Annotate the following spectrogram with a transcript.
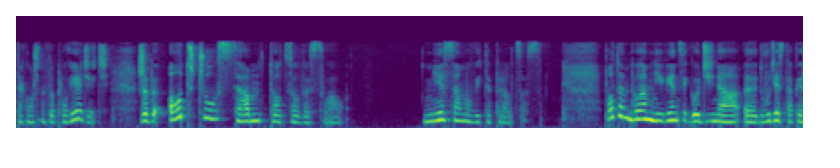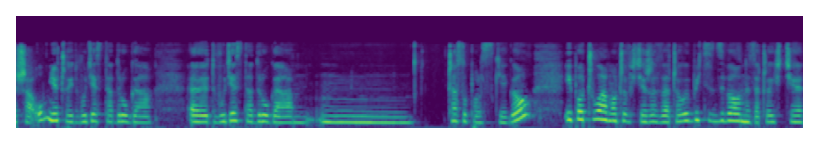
tak można to powiedzieć, żeby odczuł sam to, co wysłał. Niesamowity proces. Potem była mniej więcej godzina 21 e, u mnie, czyli 22, 22 czasu polskiego i poczułam oczywiście, że zaczęły bić dzwony, zaczęliście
